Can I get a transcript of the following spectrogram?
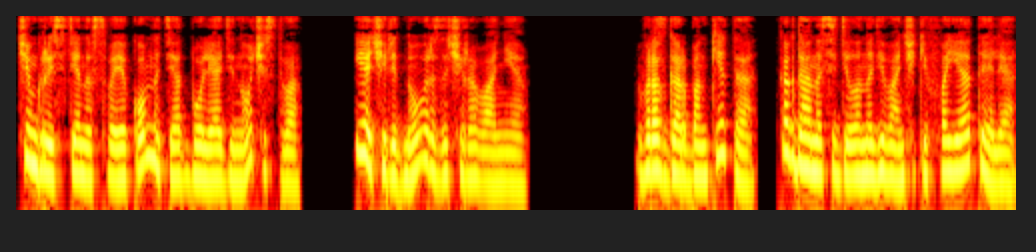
чем грызть стены в своей комнате от боли одиночества и очередного разочарования. В разгар банкета, когда она сидела на диванчике в фойе отеля,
